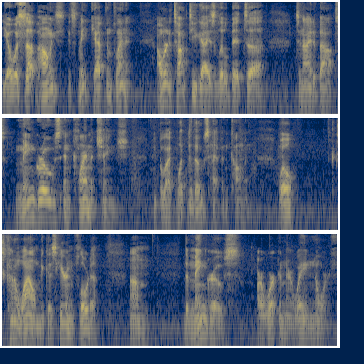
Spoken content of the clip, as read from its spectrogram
Yo, what's up, homies? It's me, Captain Planet. I wanted to talk to you guys a little bit uh, tonight about mangroves and climate change. People like, what do those have in common? Well, it's kind of wild because here in Florida, um, the mangroves are working their way north,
